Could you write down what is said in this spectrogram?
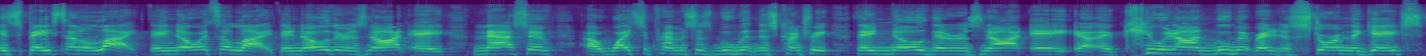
It's based on a lie. They know it's a lie. They know there is not a massive uh, white supremacist movement in this country. They know there is not a, a, a QAnon movement ready to storm the gates.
